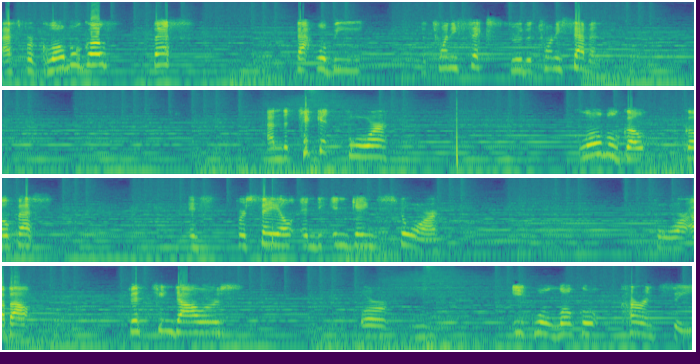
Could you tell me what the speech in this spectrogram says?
As for Global Go Fest, that will be the 26th through the 27th. And the ticket for Global Go, Go Fest is for sale in the in-game store for about $15 or equal local currency.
